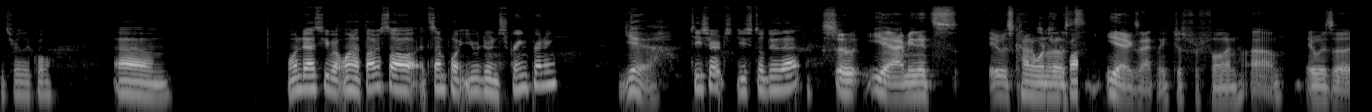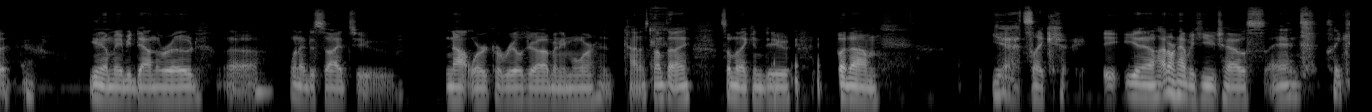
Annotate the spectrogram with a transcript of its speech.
it's really cool. Um, wanted to ask you about one. I thought I saw at some point you were doing screen printing. Yeah. T-shirts. Do you still do that? So yeah, I mean it's it was kind of one of those. Yeah, exactly. Just for fun. Um, it was a you know maybe down the road uh, when I decide to not work a real job anymore. It kind of something I something I can do. But um, yeah, it's like you know I don't have a huge house and like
